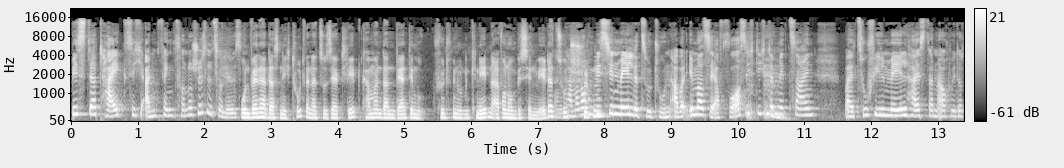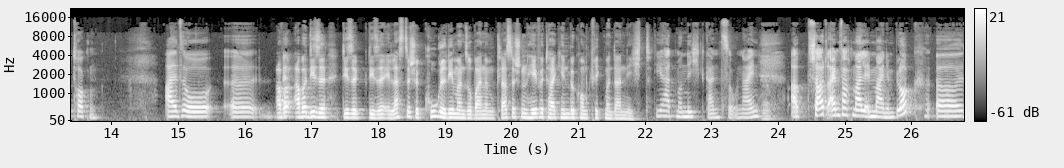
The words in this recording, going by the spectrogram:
bis der Teig sich anfängt von der Schüssel zu lösen. Und wenn er das nicht tut, wenn er zu sehr klebt, kann man dann während dem fünf Minuten Kneten einfach noch ein bisschen Mehl dazu tun? Kann man noch ein bisschen Mehl dazu tun, aber immer sehr vorsichtig damit sein, weil zu viel Mehl heißt dann auch wieder trocken. Also. Äh, aber aber diese, diese, diese elastische Kugel, die man so bei einem klassischen Hefeteig hinbekommt, kriegt man da nicht. Die hat man nicht ganz so, nein. Ja. Äh, schaut einfach mal in meinem Blog, äh,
